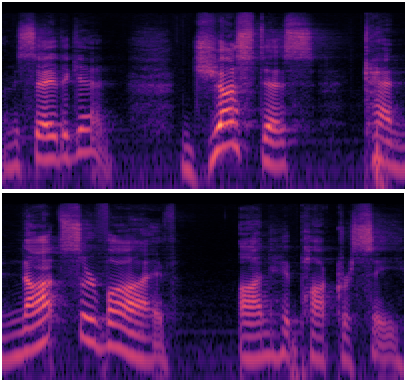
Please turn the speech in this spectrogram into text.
Let me say it again. Justice cannot survive on hypocrisy.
